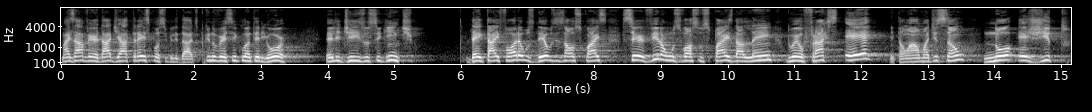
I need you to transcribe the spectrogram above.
mas a verdade há três possibilidades, porque no versículo anterior ele diz o seguinte: Deitai fora os deuses aos quais serviram os vossos pais da além do Eufrates e, então há uma adição, no Egito.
